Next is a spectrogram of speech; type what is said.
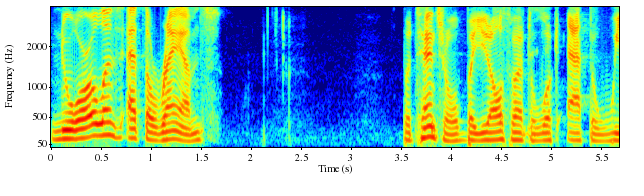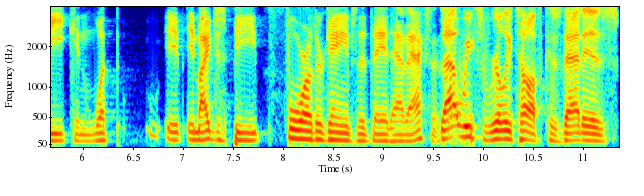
New Orleans at the Rams. potential, but you'd also have to look at the week and what it, it might just be four other games that they'd have access. That to. week's really tough because that is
